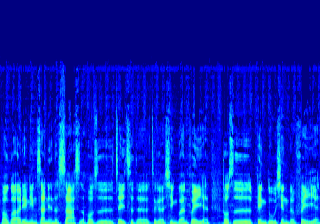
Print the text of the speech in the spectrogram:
包括二零零三年的 SARS 或是这一次的这个新冠肺炎，都是病毒性的肺炎。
